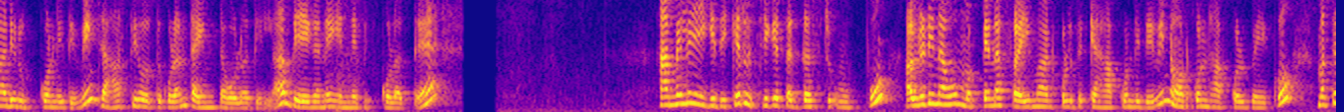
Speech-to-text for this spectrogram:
ಮಾಡಿ ರುಬ್ಕೊಂಡಿದ್ದೀವಿ ಜಾಸ್ತಿ ಹೊತ್ತು ಕೂಡ ಟೈಮ್ ತಗೊಳ್ಳೋದಿಲ್ಲ ಬೇಗನೆ ಎಣ್ಣೆ ಬಿಟ್ಕೊಳ್ಳುತ್ತೆ. ಆಮೇಲೆ ಈಗ ಇದಕ್ಕೆ ರುಚಿಗೆ ತಗ್ಗಷ್ಟು ಉಪ್ಪು. ಆಲ್ರೆಡಿ ನಾವು ಮೊಟ್ಟೆನ ಫ್ರೈ ಮಾಡ್ಕೊಳ್ಳೋದಕ್ಕೆ ಹಾಕ್ಕೊಂಡಿದ್ದೀವಿ, ನೋಡ್ಕೊಂಡು ಹಾಕ್ಕೊಳ್ಬೇಕು. ಮತ್ತು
